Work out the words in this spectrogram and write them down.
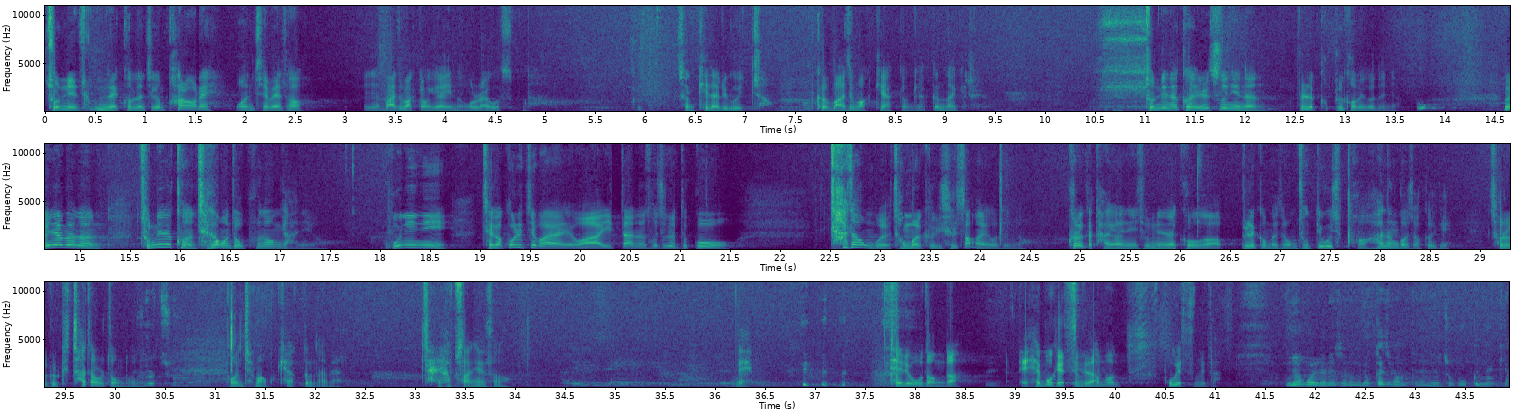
존 리네커는 지금 8월에 원챔에서 이제 마지막 경기가 있는 걸로 알고 있습니다. 전 기다리고 있죠. 그 마지막 계약 경기가 끝나기를. 존 리네커의 1순위는 블랙, 블컴이거든요. 어? 왜냐면은 존 리네커는 제가 먼저 오프로 나온 게 아니에요. 본인이 제가 꼬리집에 와 있다는 소식을 듣고 찾아온 거예요. 정말 그게 실상이거든요. 그러니까 당연히 존 리 네커가 블랙컴에서 엄청 뛰고 싶어 하는 거죠. 그게 저를 그렇게 찾아올 정도니. 그렇죠. 원체하고 계약 끝나면 잘 협상해서 네 데려오던가 네, 해보겠습니다. 한번 보겠습니다. 운영 관련해서는 몇 가지만 그냥 여쭤보고 끝낼게요.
